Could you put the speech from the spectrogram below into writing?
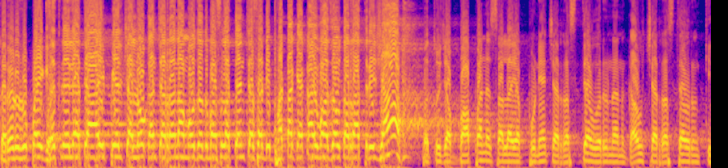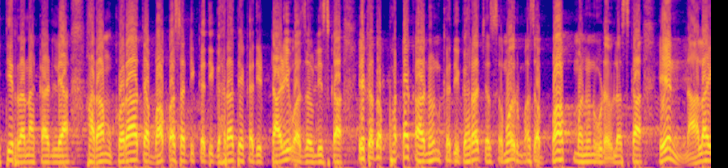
करोड रुपये घेतलेल्या त्या आय पी एलच्या लोकांच्या रना मोजत बसला त्यांच्यासाठी फटाक्या काय वाजवता रात्रीच्या पण तुझ्या बापानं साला या पुण्याच्या रस्त्यावरून आणि गावच्या रस्त्यावरून किती रना काढल्या? हराम खोरा त्या बापासाठी कधी घरात एखादी टाळी वाजवलीस का? एखादा फटाका आणून कधी घराच्या समोर माझा बाप म्हणून उडवलास का? हे नालाय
